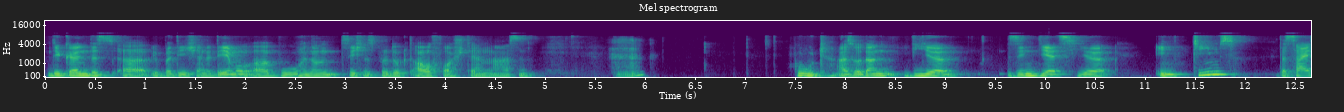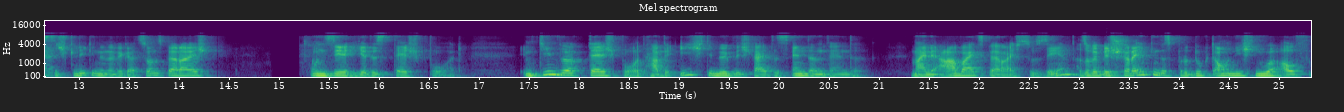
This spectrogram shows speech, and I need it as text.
die können das äh, über dich eine Demo äh, buchen und sich das Produkt auch vorstellen lassen. Mhm. Gut, also dann wir sind jetzt hier in Teams. Das heißt, ich klicke in den Navigationsbereich und sehe hier das Dashboard. Im Teamwork Dashboard habe ich die Möglichkeit, das Endanwender meine Arbeitsbereich zu sehen. Also wir beschränken das Produkt auch nicht nur auf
